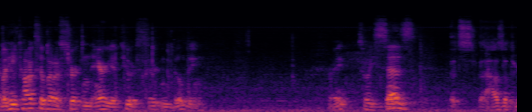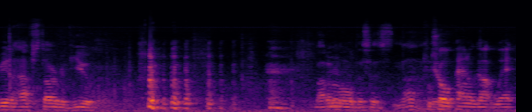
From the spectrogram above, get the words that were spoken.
But he talks about a certain area too, a certain building. Right? So he says, It's it has a three and a half star review. I don't know. This is not Control panel got wet,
